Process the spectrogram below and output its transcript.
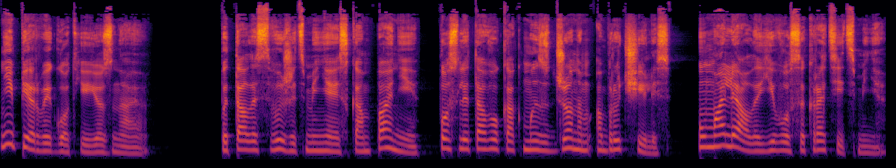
не первый год ее знаю. Пыталась выжить меня из компании после того, как мы с Джоном обручились, умоляла его сократить меня.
